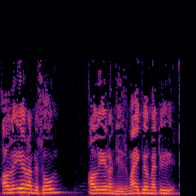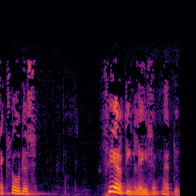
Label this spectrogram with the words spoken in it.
Alle eer aan de Zoon, alle eer aan Jezus. Maar ik wil met u Exodus 14 lezen met u.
